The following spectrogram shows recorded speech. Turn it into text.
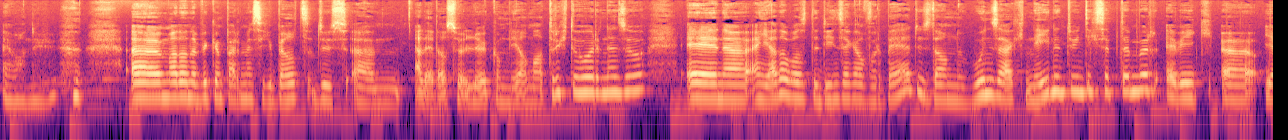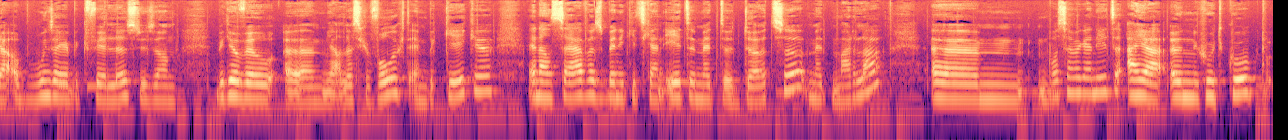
en wat nu? Uh, maar dan heb ik een paar mensen gebeld. Dus um, dat is wel leuk om die allemaal terug te horen en zo. En, uh, en ja, dat was de dinsdag al voorbij. Dus dan woensdag 29 september heb ik... Uh, ja, op woensdag heb ik veel les. Dus dan heb ik heel veel um, ja, les gevolgd en bekeken. En dan s'avonds ben ik iets gaan eten met de Duitse, met Marla. Um, wat zijn we gaan eten? Ah ja, een goedkoop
